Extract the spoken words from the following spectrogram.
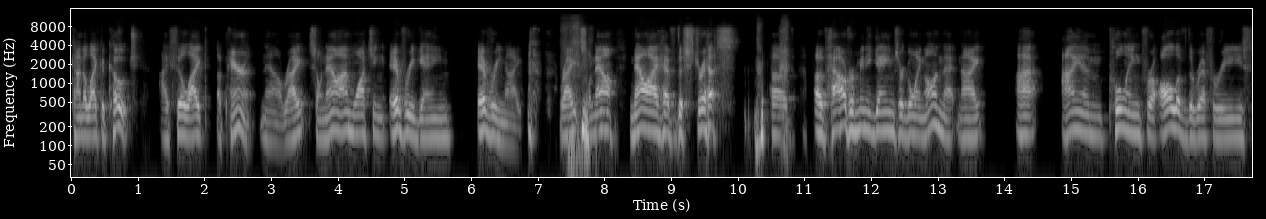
kind of like a coach i feel like a parent now right? So now i'm watching every game every night right? So now now i have the stress of of however many games are going on that night i i am pulling for all of the referees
